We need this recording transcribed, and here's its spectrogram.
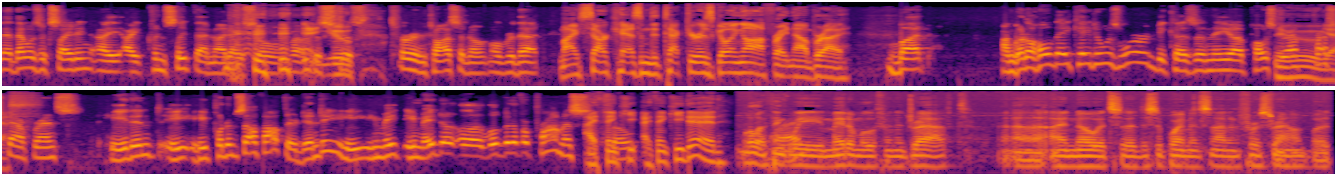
that, that was exciting. I, I couldn't sleep that night. I was so uh, just, You- just turn and tossing o- over that. My sarcasm detector is going off right now, Bry. But I'm going to hold AK to his word because in the uh, post draft press yes. conference, he didn't. He, he put himself out there, didn't he? He, he made he made a, a little bit of a promise. I think So- he, I think he did. Well, I think All right. we made a move in the draft. Uh, I know it's a disappointment. It's not in the first round, but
